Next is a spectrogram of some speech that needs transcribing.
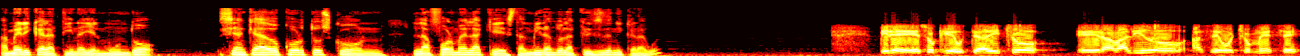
América Latina y el mundo se han quedado cortos con la forma en la que están mirando la crisis de Nicaragua? Mire, eso que usted ha dicho era válido hace ocho meses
